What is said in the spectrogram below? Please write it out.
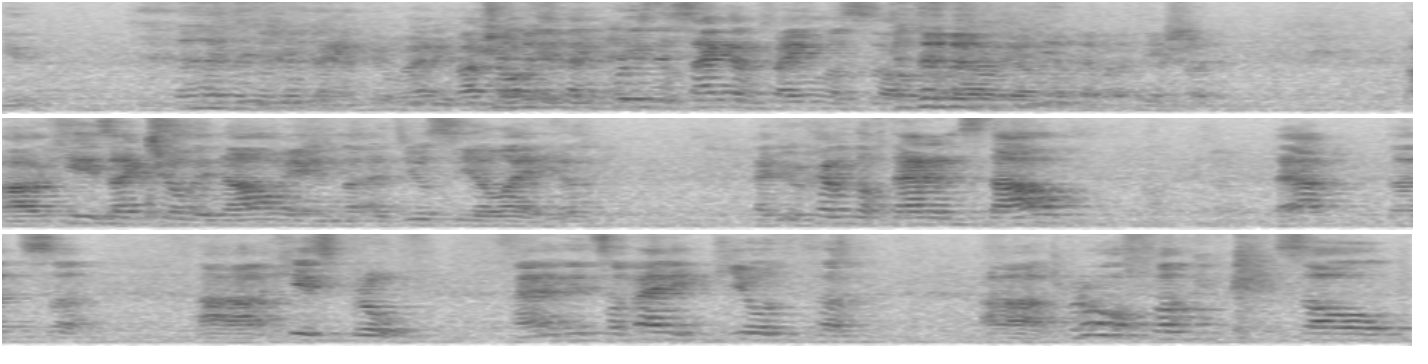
You? Thank you very much. Okay, then who is the second famous Australian mathematician? Uh, he is actually now in at UCLA. Uh, have you heard of Terence Tao? Yeah, that's uh, uh, his proof. And it's a very cute uh, uh, proof. So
